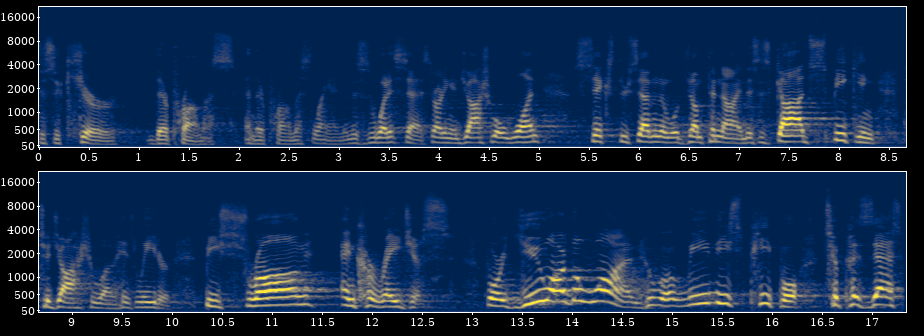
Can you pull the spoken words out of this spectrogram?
to secure their promise and their promised land. And this is what it says, starting in Joshua 1 6 through 7, then we'll jump to 9. This is God speaking to Joshua, his leader. Be strong and courageous, for you are the one who will lead these people to possess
